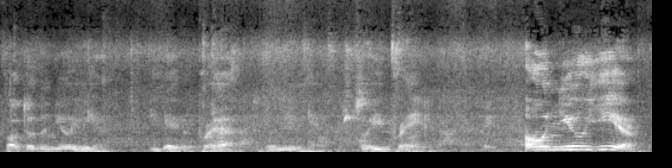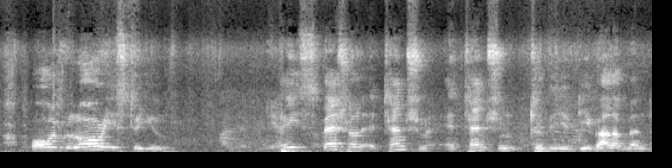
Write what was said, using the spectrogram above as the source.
for to the new year. He gave a prayer to the new year. So he prayed. O new year, all glories to you. Pay special attention, attention to the development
